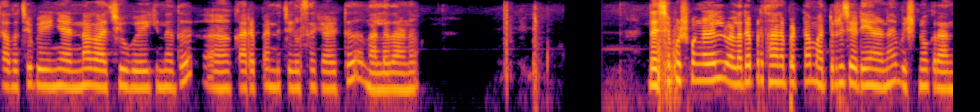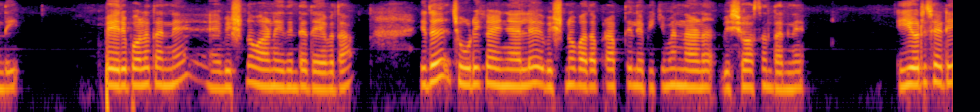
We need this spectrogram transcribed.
ചതച്ച് പിഴിഞ്ഞ് എണ്ണ കാച്ചി ഉപയോഗിക്കുന്നത് കരപ്പന്റെ ചികിത്സയ്ക്കായിട്ട് നല്ലതാണ്. ദശപുഷ്പങ്ങളിൽ വളരെ പ്രധാനപ്പെട്ട മറ്റൊരു ചെടിയാണ് വിഷ്ണുക്രാന്തി. പേര് പോലെ തന്നെ വിഷ്ണുവാണ് ഇതിന്റെ ദേവത. ഇത് ചൂടിക്കഴിഞ്ഞാൽ വിഷ്ണു പദപ്രാപ്തി ലഭിക്കുമെന്നാണ് വിശ്വാസം തന്നെ. ഈ ഒരു ചെടി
